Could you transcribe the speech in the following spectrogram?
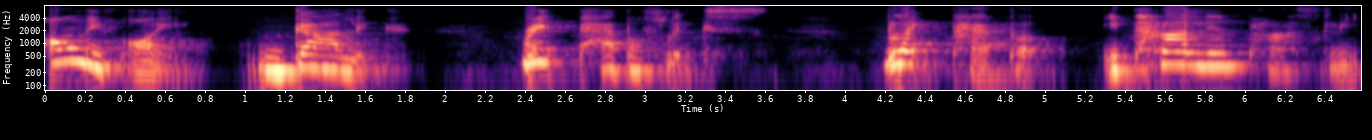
olive oil, garlic, red pepper flakes, black pepper, Italian parsley.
